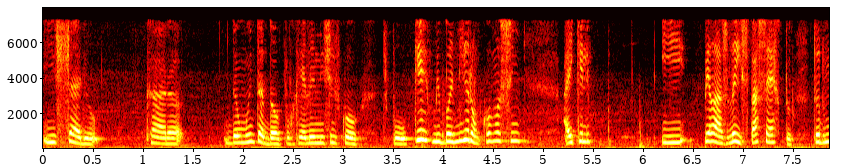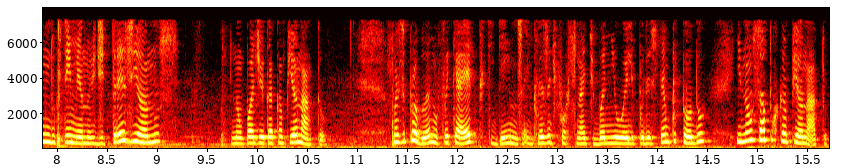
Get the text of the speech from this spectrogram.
E sério, cara, deu muita dó, porque ele início ficou, tipo, o quê? Me baniram? Como assim? Aí que ele. E pelas leis, tá certo. Todo mundo que tem menos de 13 anos não pode jogar campeonato. Mas o problema foi que a Epic Games, a empresa de Fortnite, baniu ele por esse tempo todo, e não só por campeonato,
